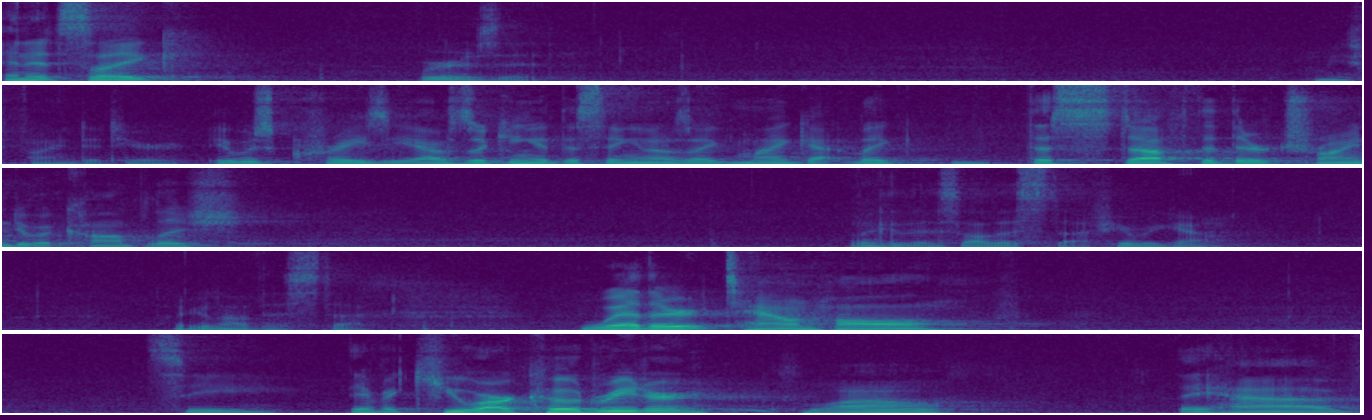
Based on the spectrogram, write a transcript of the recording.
and it's like, where is it? Let me find it here. It was crazy. I was looking at this thing and I was like, my God, like the stuff that they're trying to accomplish. Look at this, all this stuff. Here we go. Look at all this stuff. Weather, town hall. Let's see. They have a QR code reader. Wow. They have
